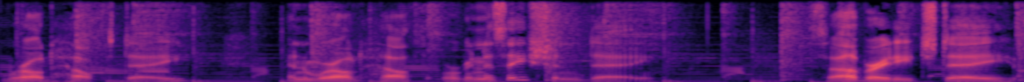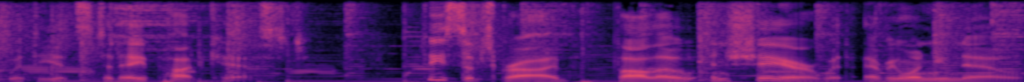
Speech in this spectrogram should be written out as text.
World Health Day, and World Health Organization Day. Celebrate each day with the It's Today podcast. Please subscribe, follow, and share with everyone you know.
